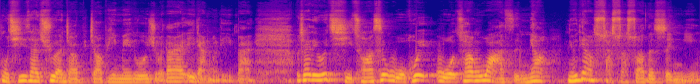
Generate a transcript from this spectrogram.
我其实才去完脚脚皮没多久，大概一两个礼拜，我脚底会起疮，是我会我穿袜子，你要你一定要刷刷刷的声音，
